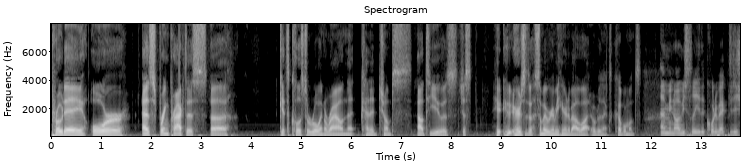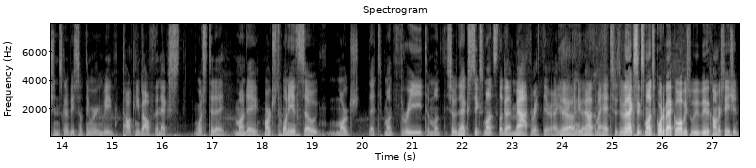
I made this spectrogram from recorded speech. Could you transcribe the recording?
pro day or as spring practice uh gets close to rolling around, that kind of jumps out to you as just here, here's somebody we're gonna be hearing about a lot over the next couple months. I mean, obviously, the quarterback position is going to be something we're going to be talking about for the next what's today, Monday, March twentieth. So March that's month three to month. So the next six months. Look at that math right there. I, Yeah, I can do yeah. math in my head. So for the next six months, quarterback will obviously be the conversation.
